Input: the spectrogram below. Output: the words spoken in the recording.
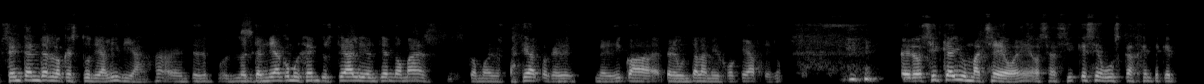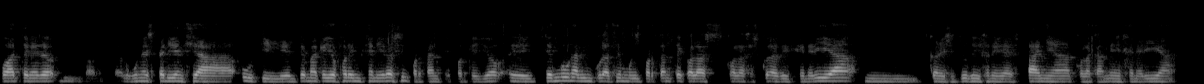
sé, entender lo que estudia Lidia. Pues, lo entendía como ingeniero industrial y lo entiendo más como aeroespacial porque me dedico a preguntarle a mi hijo qué hace, ¿no? Pero sí que hay un macheo, ¿eh? O sea, sí que se busca gente que pueda tener alguna experiencia útil. Y el tema que yo fuera ingeniero es importante, porque yo eh, tengo una vinculación muy importante con las, con las escuelas de ingeniería, mm, con el Instituto de Ingeniería de España, con la Academia de Ingeniería,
